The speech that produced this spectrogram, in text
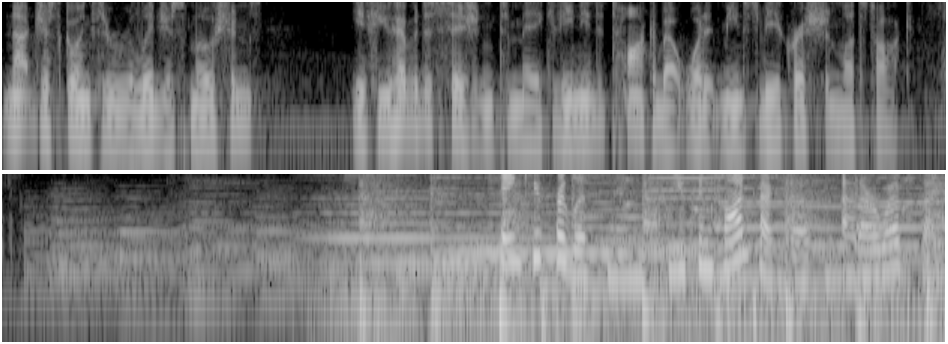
not just going through religious motions. If you have a decision to make, if you need to talk about what it means to be a Christian, let's talk. Thank you for listening. You can contact us at our website,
